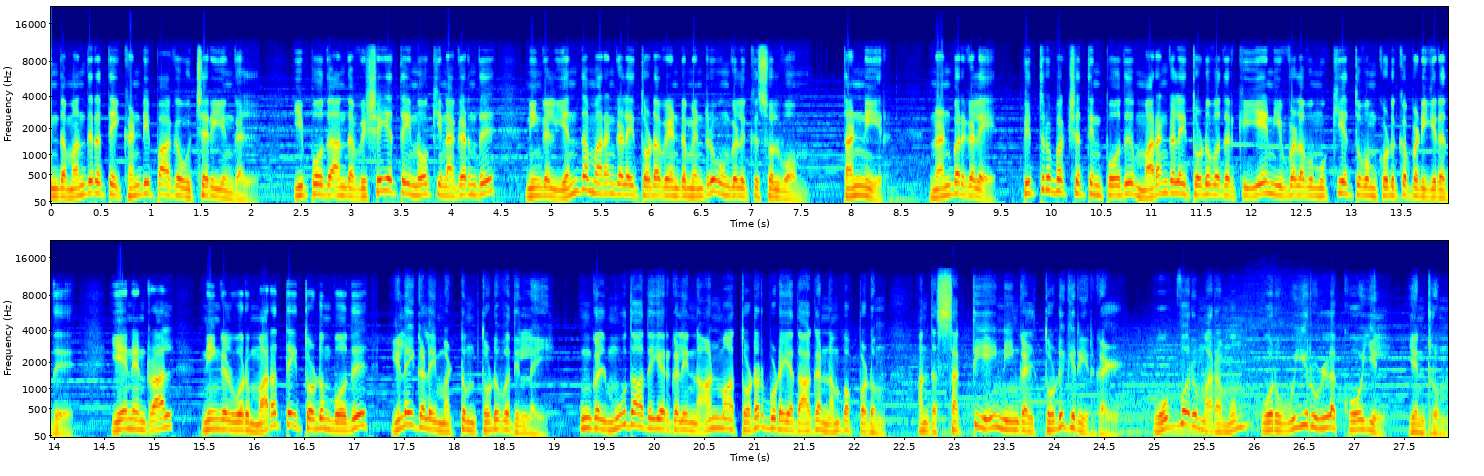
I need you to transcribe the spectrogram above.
இந்த மந்திரத்தை கண்டிப்பாக உச்சரியுங்கள். இப்போது அந்த விஷயத்தை நோக்கி நகர்ந்து நீங்கள் எந்த மரங்களை தொட வேண்டும் என்று உங்களுக்கு சொல்வோம். தண்ணீர். நண்பர்களே பித்ருபக்ஷத்தின் போது மரங்களை தொடுவதற்கு ஏன் இவ்வளவு முக்கியத்துவம் கொடுக்கப்படுகிறது? ஏனென்றால் நீங்கள் ஒரு மரத்தை தொடும்போது இலைகளை மட்டும் தொடுவதில்லை. உங்கள் மூதாதையர்களின் ஆன்மா தொடர்புடையதாக நம்பப்படும் அந்த சக்தியை நீங்கள் தொடுகிறீர்கள். ஒவ்வொரு மரமும் ஒரு உயிருள்ள கோயில் என்றும்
